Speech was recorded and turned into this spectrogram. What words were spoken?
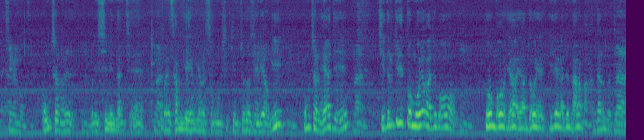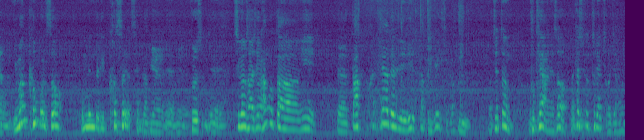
거야. 시민공천. 공천을 우리 시민단체 네. 이번에 3개 혁명을 성공시킨 주도 세력이 공천을 해야지. 네. 지들끼리 또 모여가지고 음. 또뭐 야야 너 이래가지고 나라 망한다는 거지. 네. 이만큼 벌써 국민들이 컸어요 생각이. 예, 예. 예, 그렇습니다. 예. 지금 사실 한국당이 예, 딱 해야 될 일이 딱 두 개 있어요. 음, 어쨌든 국회 안에서 맞아요. 패스트 트랙 저지하는 거.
